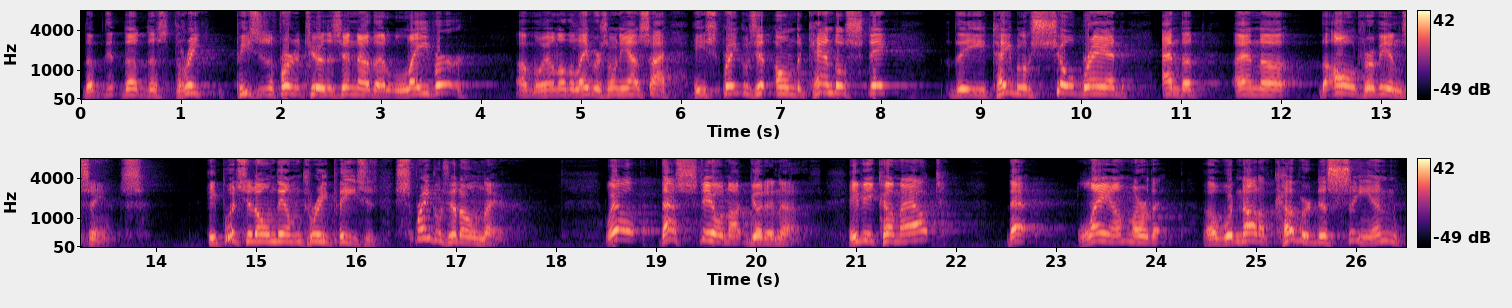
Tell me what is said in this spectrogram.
the, the, the three pieces of furniture that's in there. The laver, um, well, no, the laver's on the outside. He sprinkles it on the candlestick, the table of showbread, and the and the, the altar of incense. He puts it on them three pieces, sprinkles it on there. Well, that's still not good enough. If he come out, that lamb or that uh, would not have covered the sin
